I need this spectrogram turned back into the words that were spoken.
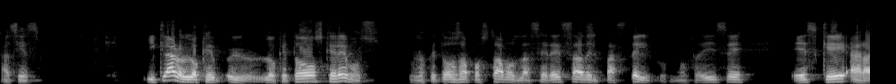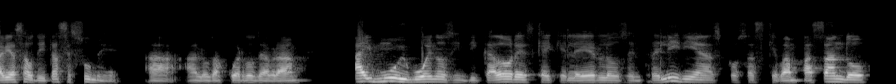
Así es. Y claro, lo que, lo que todos queremos, lo que todos apostamos, la cereza del pastel, como se dice, es que Arabia Saudita se sume a, a, los acuerdos de Abraham. Hay muy buenos indicadores que hay que leerlos entre líneas, cosas que van pasando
